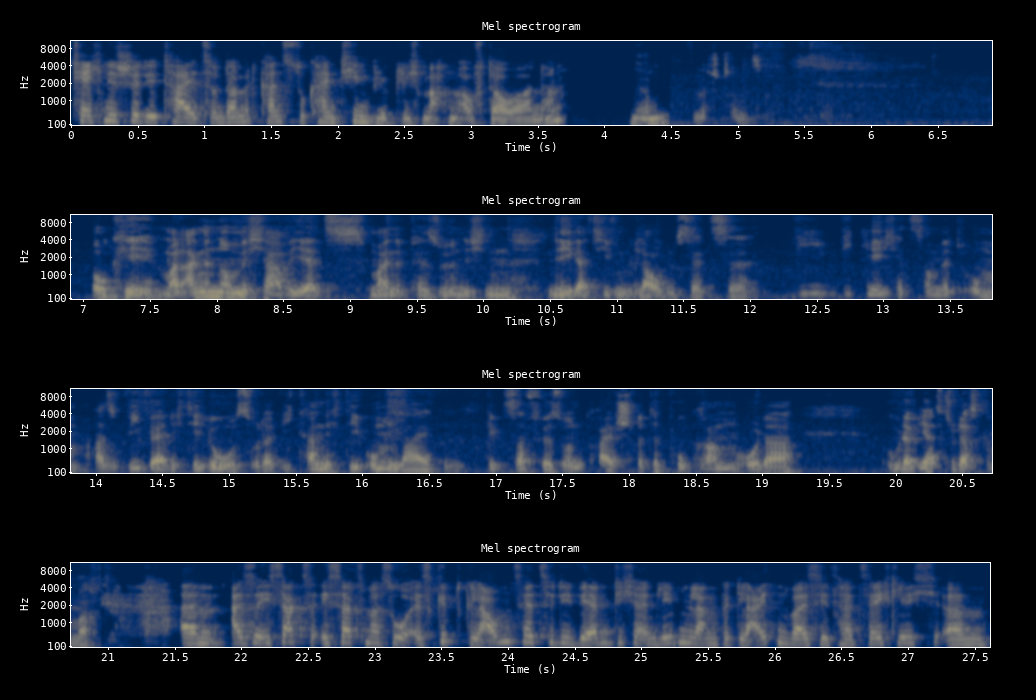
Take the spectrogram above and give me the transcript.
technische Details und damit kannst du kein Team glücklich machen auf Dauer. Ne? Ja, mhm. das stimmt. Okay, mal angenommen, ich habe jetzt meine persönlichen negativen Glaubenssätze wie, wie gehe ich jetzt damit um? Also wie werde ich die los oder wie kann ich die umleiten? Gibt es dafür so ein Drei-Schritte-Programm oder, oder wie hast du das gemacht? Ähm, also ich sag's, ich sag's mal so, es gibt Glaubenssätze, die werden dich ein Leben lang begleiten, weil sie tatsächlich ähm,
